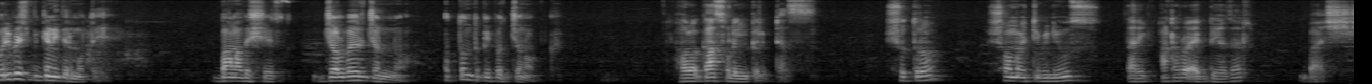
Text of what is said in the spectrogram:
পরিবেশ বিজ্ঞানীদের মতে, বাংলাদেশের জলবায়ুর জন্য অত্যন্ত বিপজ্জনক হলো গাছ হলো ইউক্যালিপটাস। সূত্র, সময় টিভি নিউজ, তারিখ আঠারো এক দুই হাজার বাইশ।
